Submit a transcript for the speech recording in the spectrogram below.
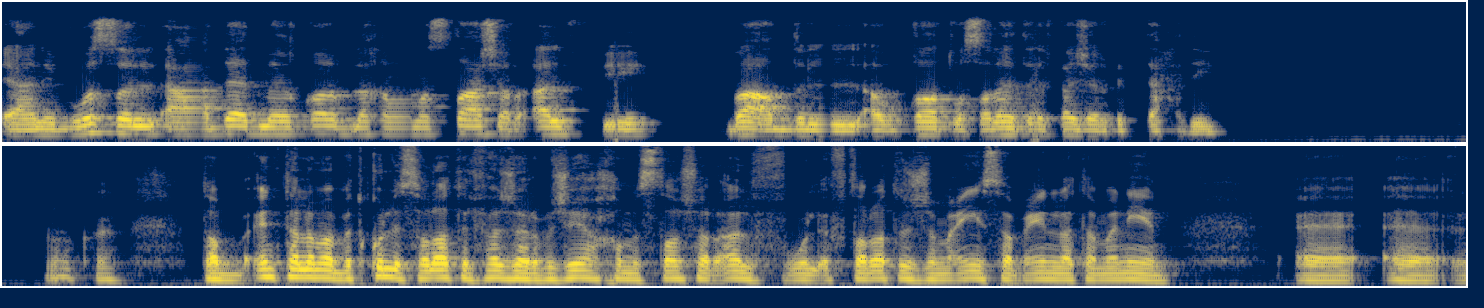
يعني بوصل أعداد ما يقارب ل 15000 في بعض الأوقات وصلاة الفجر بالتحديد. أوكي. طب أنت لما بتقول لي صلاة الفجر بجيها 15000 والإفطارات الجمعيه 70 ل 80 آه، آه،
